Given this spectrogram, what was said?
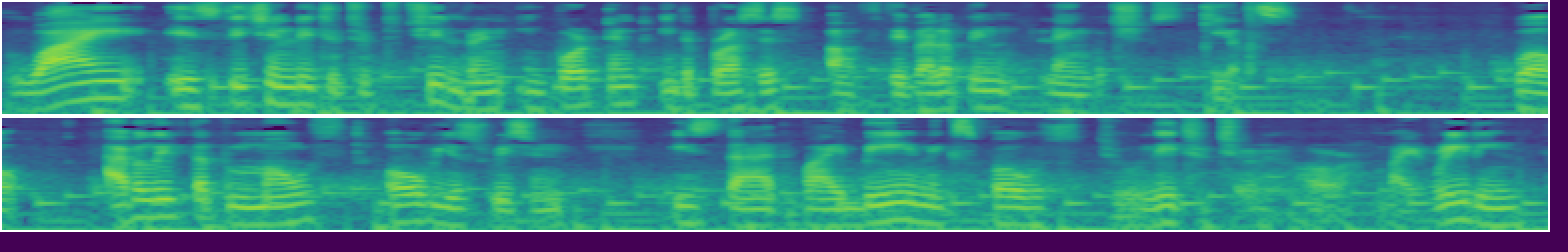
why is teaching literature to children important in the process of developing language skills? Well, I believe that the most obvious reason is that by being exposed to literature or by reading,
